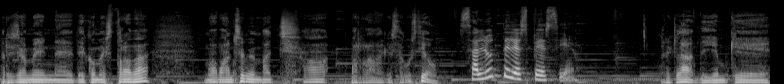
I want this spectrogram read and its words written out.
precisament eh, de com es troba, m'avanço i me'n vaig a parlar d'aquesta qüestió. Salut de l'espècie. Perquè clar, dèiem que,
